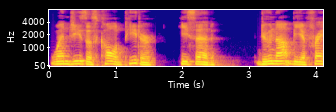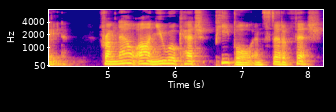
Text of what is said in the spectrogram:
When Jesus called Peter, he said, Do not be afraid. From now on, you will catch people instead of fish.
